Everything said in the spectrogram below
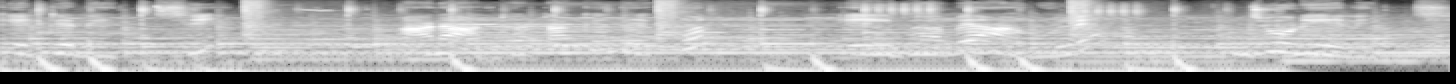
কেটে নিচ্ছি। আর আঠাটাকে দেখুন, এইভাবে জড়িয়ে নিচ্ছি।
